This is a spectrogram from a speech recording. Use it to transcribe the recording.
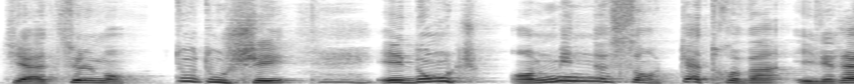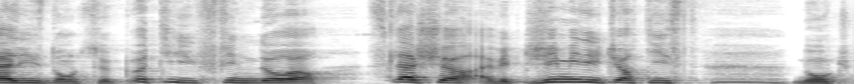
qui a absolument tout touché. Et donc en 1980, il réalise donc ce petit film d'horreur slasher avec Jamie Lee Curtis. Donc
